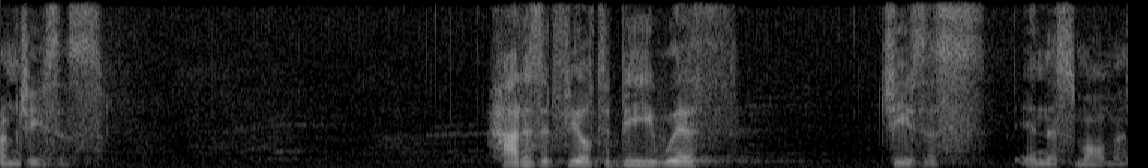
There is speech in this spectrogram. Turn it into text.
From Jesus? How does it feel to be with Jesus in this moment?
